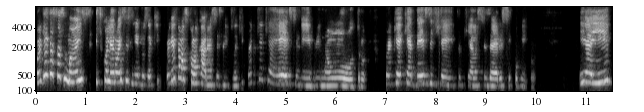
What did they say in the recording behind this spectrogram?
Por que, que essas mães escolheram esses livros aqui? Por que, que elas colocaram esses livros aqui? Por que, que é esse livro e não outro? Por que, que é desse jeito que elas fizeram esse currículo? E aí,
